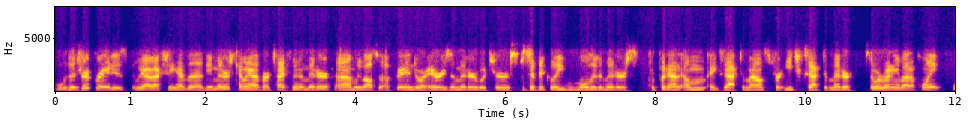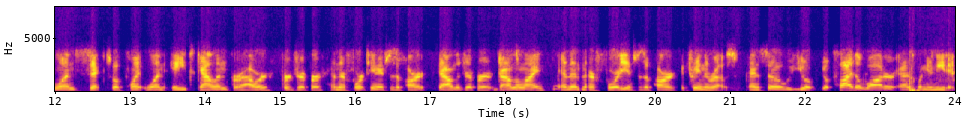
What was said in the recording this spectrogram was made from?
The drip rate is we have actually have the, the emitters coming out of our Typhoon emitter. Um, we've also upgraded into our Aries emitter, which are specifically molded emitters for putting out um, exact amounts for each exact emitter. So we're running about a 0.16 to a 0.18 gallon per hour per dripper, and they're 14 inches apart down the dripper, down the line, and then they're 40 inches apart between the rows. And so you, you apply the water as when you need it.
